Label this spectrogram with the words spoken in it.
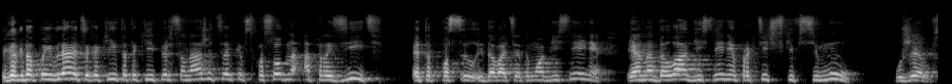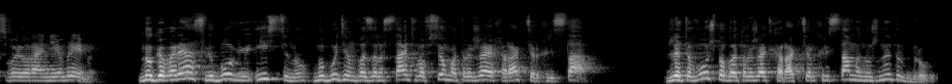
И когда появляются какие-то такие персонажи, церковь способна отразить этот посыл и давать этому объяснение. И она дала объяснение практически всему уже в свое раннее время. Но говоря с любовью истину, мы будем возрастать во всем, отражая характер Христа. Для того, чтобы отражать характер Христа, мы нужны друг другу,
